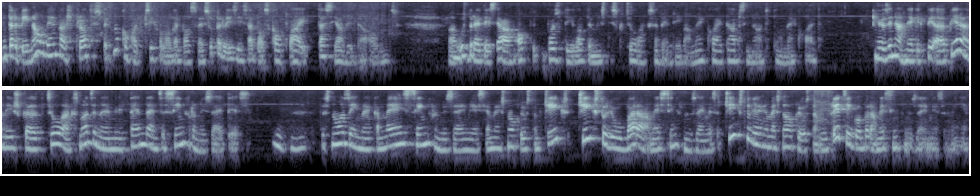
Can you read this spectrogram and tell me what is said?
Nu, terapija nav vienkārši process, bet nu, kaut kāda psihologa atbalsts vai supervīzijas atbalsts kaut vai tas jau ir daudz. Uzturēties, jā, opti, pozitīvi, optimistisku cilvēku sabiedrībā, meklēt, apzināti to meklēt. Jo zinātnieki ir pierādījuši, ka cilvēku smadzenēm ir tendence sinhronizēties. Mm -hmm. Tas nozīmē, ka mēs sinhronizējamies. Ja mēs nokļūstam čīks, čīkstuļu barā, mēs sinhronizējamies ar čīkstuļiem. Ja mēs nokļūstam priecīgo barā, mēs sinhronizējamies ar viņiem.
